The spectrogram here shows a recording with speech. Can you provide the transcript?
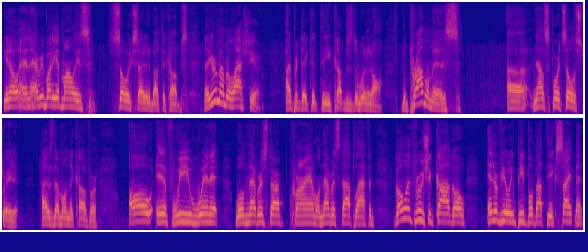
You know, and everybody at Molly's so excited about the Cubs. Now, you remember last year, I predicted the Cubs to win it all. The problem is, uh, now Sports Illustrated has them on the cover. Oh, if we win it, we'll never stop crying, we'll never stop laughing. Going through Chicago, interviewing people about the excitement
